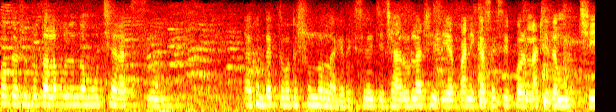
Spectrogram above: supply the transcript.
কত শুধু তলা পর্যন্ত মুছে রাখছি এখন দেখতে কত সুন্দর লাগে, দেখছেন এই যে ঝাড়ু লাঠি দিয়ে পানি কাছাইছি পরে লাঠিটা মুছছি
